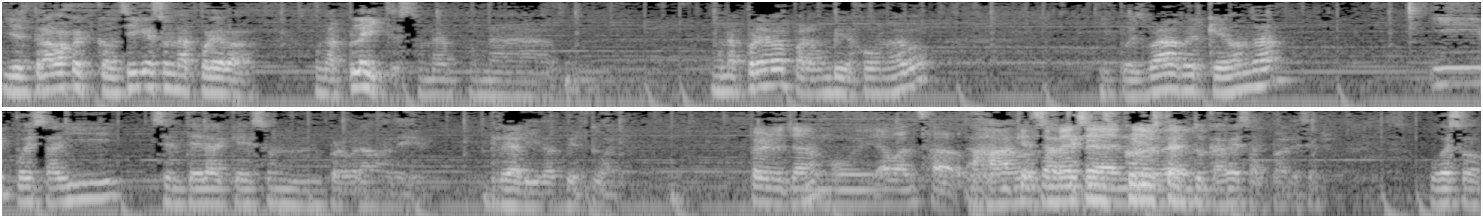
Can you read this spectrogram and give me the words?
y el trabajo que consigue es una prueba, una playtest, una, una, una prueba para un videojuego nuevo. Y pues va a ver qué onda. Y pues ahí se entera que es un programa de realidad virtual. Pero ya ¿No? muy avanzado. Ajá, que o se sea, que mete se incrusta en tu cabeza al parecer. O eso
